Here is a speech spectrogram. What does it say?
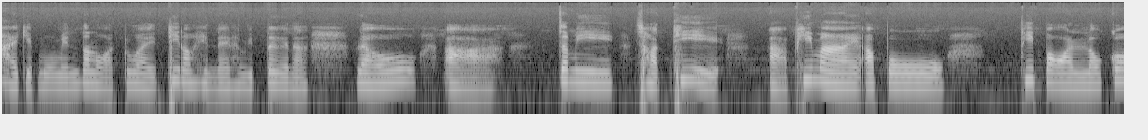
ถ่ายเก็บโมเมนต์ตลอดด้วยที่เราเห็นในทวิตเตอร์นะ แล้วอ่าจะมีช็อตที่ อ่าพี่ไม้อาโป พี่ปอนแล้วก็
